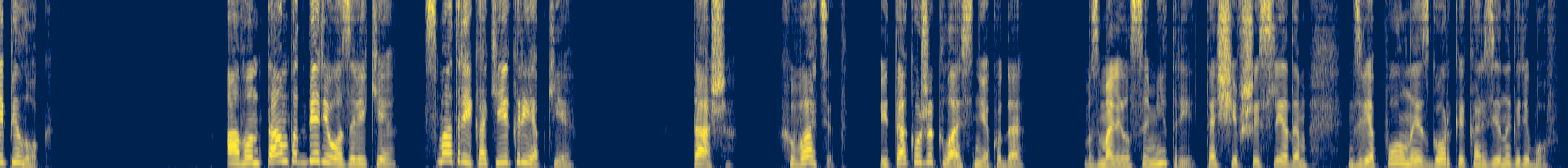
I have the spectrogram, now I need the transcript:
Эпилог. «А вон там подберезовики. Смотри, какие крепкие!» «Таша, хватит, и так уже класть некуда», — взмолился Митрий, тащивший следом две полные с горкой корзины грибов.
